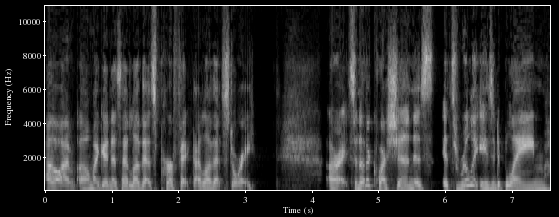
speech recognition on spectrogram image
Oh, I'm, oh my goodness. I love that. It's perfect. I love that story. All right. So another question is it's really easy to blame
